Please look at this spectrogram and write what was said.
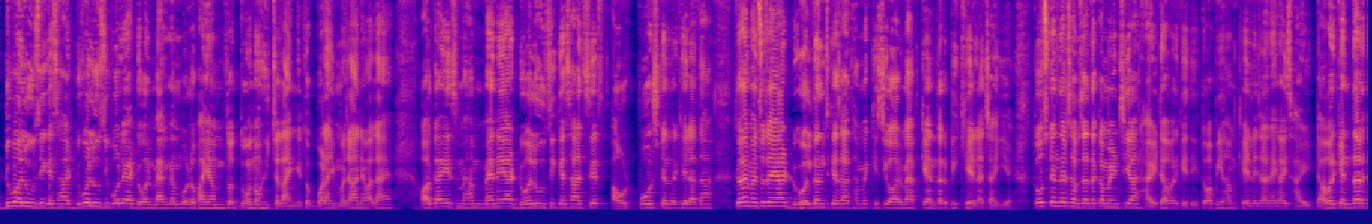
डुअल ऊजी के साथ। डुअल ऊजी बोले या डुअल मैग्नम बोलो। भाई, हम तो दोनों ही चलाएँगे तो बड़ा ही मज़ा आने वाला है। और गाइस में हम मैंने यार डुअल ऊजी के साथ सिर्फ़ आउटपोस्ट के अंदर खेला था। तो यार, मैंने सोचा यार, डुअल गन्स के साथ हमें किसी और मैप के अंदर भी खेलना चाहिए। तो उसके अंदर सबसे ज़्यादा कमेंट्स यार हाई टावर की थी। तो अभी हम खेलने जा रहे हैं गाइस हाई टावर के अंदर।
